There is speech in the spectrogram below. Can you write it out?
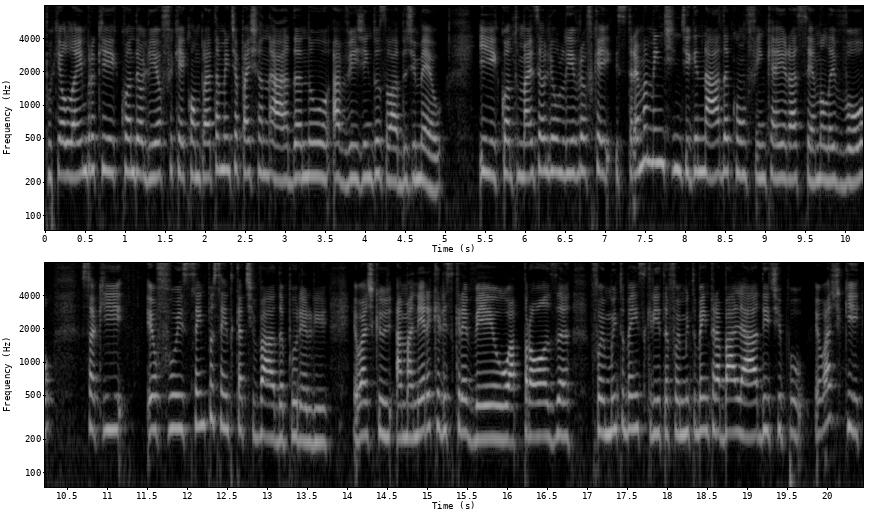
Porque eu lembro que quando eu li, eu fiquei completamente apaixonada no A Virgem dos Lábios de Mel. E quanto mais eu li o livro, eu fiquei extremamente indignada com o fim que a Iracema levou. Só que eu fui 100% cativada por ele. Eu acho que a maneira que ele escreveu, a prosa, foi muito bem escrita, foi muito bem trabalhada. E, tipo, eu acho que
